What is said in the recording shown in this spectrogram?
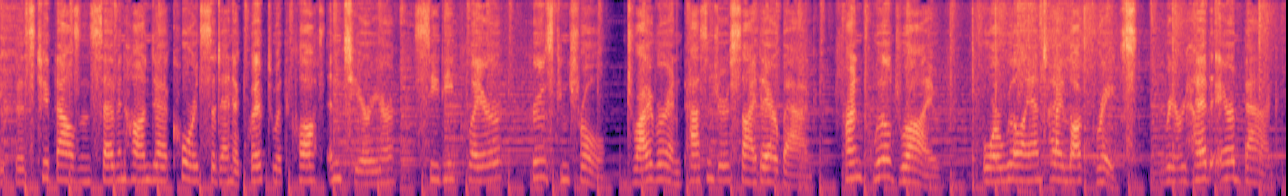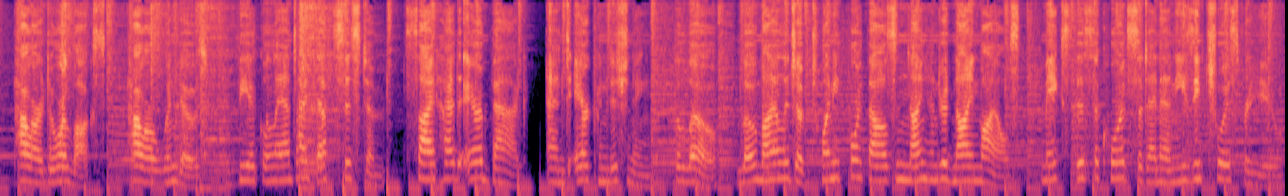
like this 2007 Honda Accord sedan equipped with cloth interior, CD player, cruise control, driver and passenger side airbag, front-wheel drive, four-wheel anti-lock brakes, rear head airbag, power door locks, power windows, vehicle anti-theft system, side head airbag, and air conditioning. The low, low mileage of 24,909 miles makes this Accord sedan an easy choice for you.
